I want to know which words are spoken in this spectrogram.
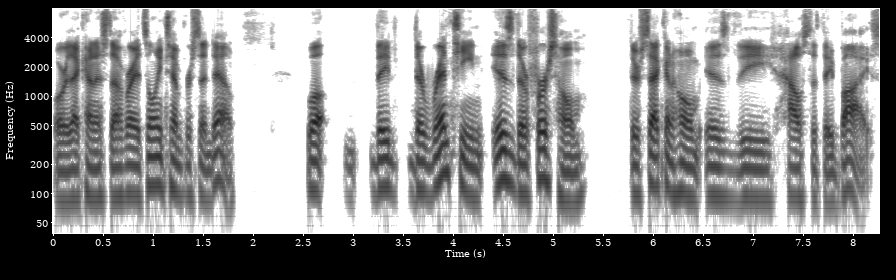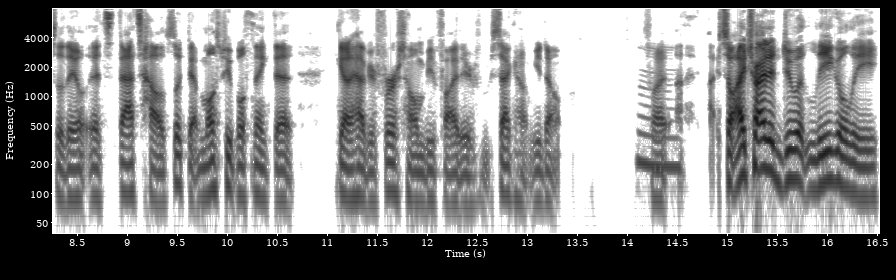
or that kind of stuff, right? It's only 10% down. Well, they they're renting is their first home their second home is the house that they buy. So they it's that's how it's looked at. Most people think that you got to have your first home before your second home. You don't. Mm. So I, hmm. I, so I try to do it legally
